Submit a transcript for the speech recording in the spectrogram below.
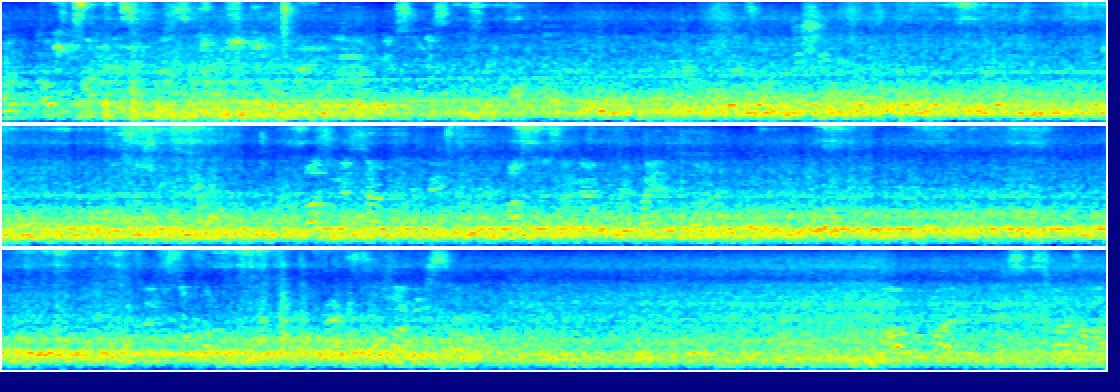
Und Hauptsache es ist Was ist das denn? Was ist das denn für Wein? Fünf Suppe. Aber guck mal, es ist zwar aber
